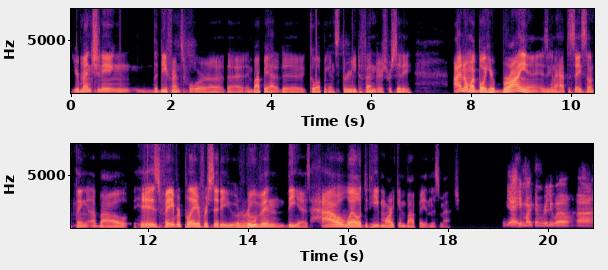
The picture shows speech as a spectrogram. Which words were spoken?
You're mentioning the defense for uh, that Mbappe had to go up against three defenders for City. I know my boy here, Brian, is gonna have to say something about his favorite player for City, Ruben Dias. How well did he mark Mbappe in this match? Yeah, he marked him really well. Uh,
